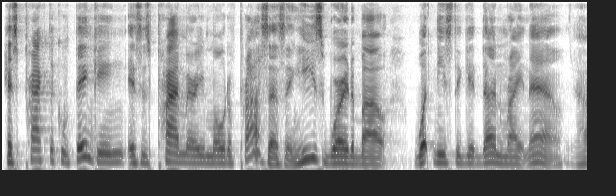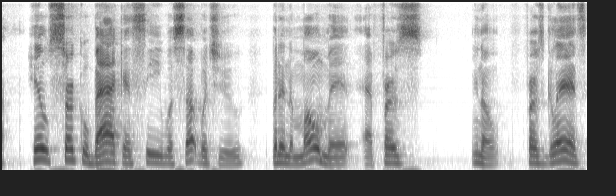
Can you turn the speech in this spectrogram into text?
his practical thinking is his primary mode of processing. He's worried about what needs to get done right now. Yeah. He'll circle back and see what's up with you, but in the moment, at first, you know, first glance,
